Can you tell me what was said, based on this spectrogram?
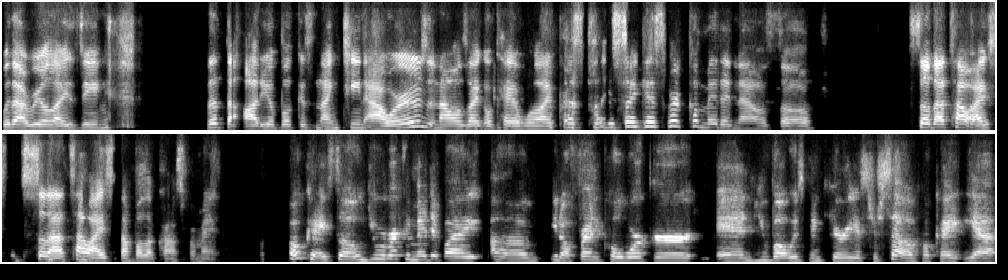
without realizing that the audiobook is 19 hours and i was like okay well i pressed play so i guess we're committed now so so that's how i so that's how i stumbled across from it okay so you were recommended by um you know friend co-worker and you've always been curious yourself okay yeah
